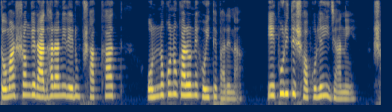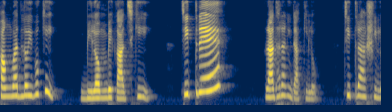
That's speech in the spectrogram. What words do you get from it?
তোমার সঙ্গে রাধারানীর এরূপ সাক্ষাৎ অন্য কোনো কারণে হইতে পারে না। এ পুরীতে সকলেই জানে। সংবাদ লইব কি? বিলম্বে কাজ কি? চিত্রে! রাধারানী ডাকিল। চিত্রা আসিল।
